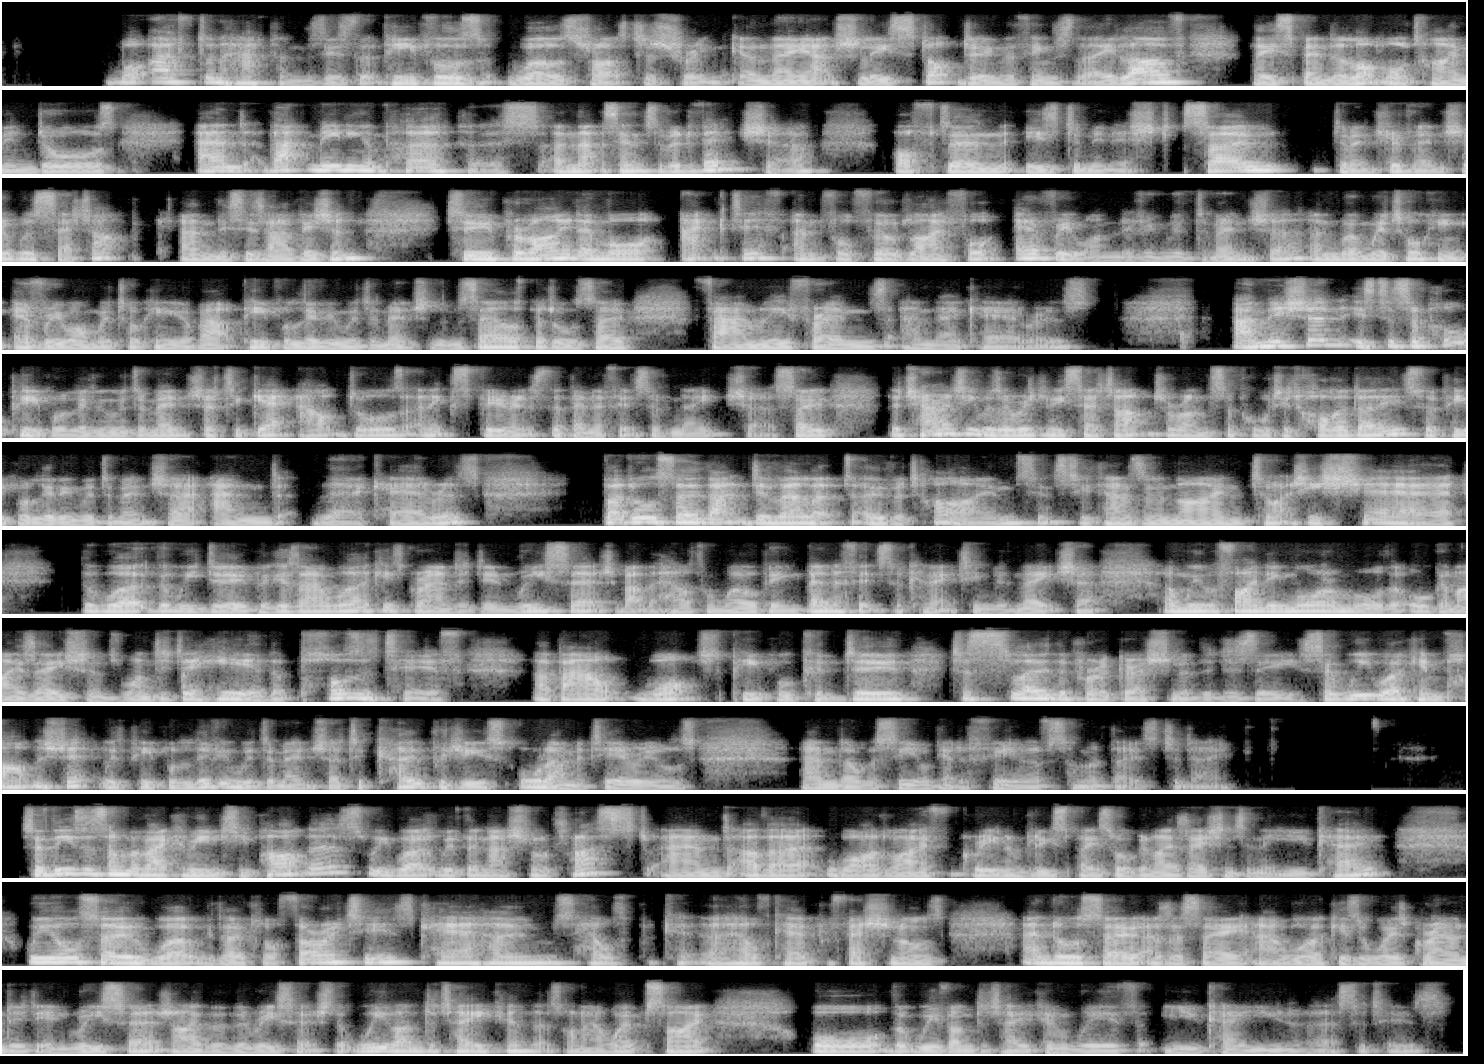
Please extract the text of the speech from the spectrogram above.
what often happens is that people's world starts to shrink and they actually stop doing the things that they love. They spend a lot more time indoors. And that meaning and purpose and that sense of adventure often is diminished. So, Dementia Adventure was set up, and this is our vision to provide a more active and fulfilled life for everyone living with dementia. And when we're talking everyone, we're talking about people living with dementia themselves, but also family, friends, and their carers. Our mission is to support people living with dementia to get outdoors and experience the benefits of nature. So the charity was originally set up to run supported holidays for people living with dementia and their carers. But also that developed over time since 2009 to actually share the work that we do because our work is grounded in research about the health and well-being benefits of connecting with nature. And we were finding more and more that organizations wanted to hear the positive about what people could do to slow the progression of the disease. So we work in partnership with people living with dementia to co-produce all our materials. And obviously you'll get a feel of some of those today So these are some of our community partners. We work with the National Trust and other wildlife, green and blue space organisations in the UK. We also work with local authorities, care homes, health uh, healthcare professionals, and also, as I say, our work is always grounded in research, either the research that we've undertaken that's on our website, or that we've undertaken with UK universities.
